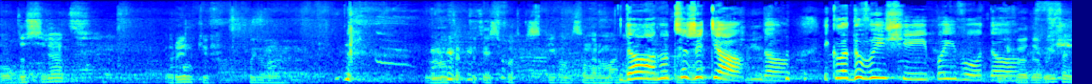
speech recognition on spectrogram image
до, до свят, ринків, пива. Ну так тут є фотки з пивом, це нормально. Да, ну це життя. Да. І кладовище, і пиво, да. Кладовище.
